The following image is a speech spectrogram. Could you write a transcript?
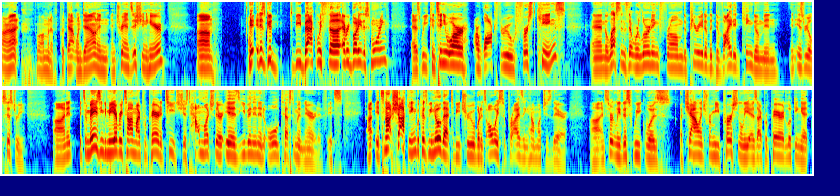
All right. Well, I'm going to put that one down and, and transition here. Um, it, it is good to be back with uh, everybody this morning as we continue our, our walk through First Kings and the lessons that we're learning from the period of the divided kingdom in, in Israel's history. Uh, and it, it's amazing to me every time I prepare to teach just how much there is, even in an Old Testament narrative. It's, uh, it's not shocking because we know that to be true, but it's always surprising how much is there. Uh, and certainly this week was a challenge for me personally as I prepared looking at,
